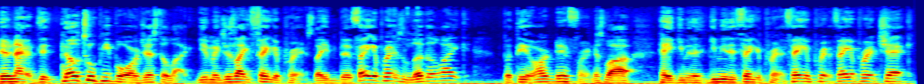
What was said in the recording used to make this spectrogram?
they're not. No two people are just alike. You mean just like fingerprints? Like the fingerprints look alike, but they are different. That's why, hey, give me the give me the fingerprint, fingerprint, fingerprint check,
